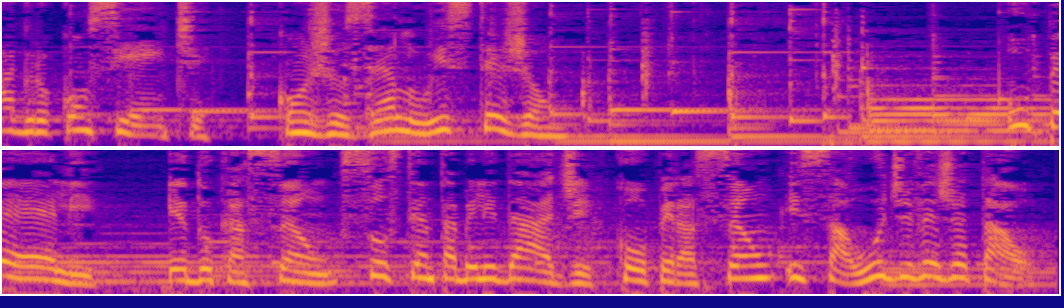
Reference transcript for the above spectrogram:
Agroconsciente, com José Luiz Tejom. UPL Educação, Sustentabilidade, Cooperação e Saúde Vegetal.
